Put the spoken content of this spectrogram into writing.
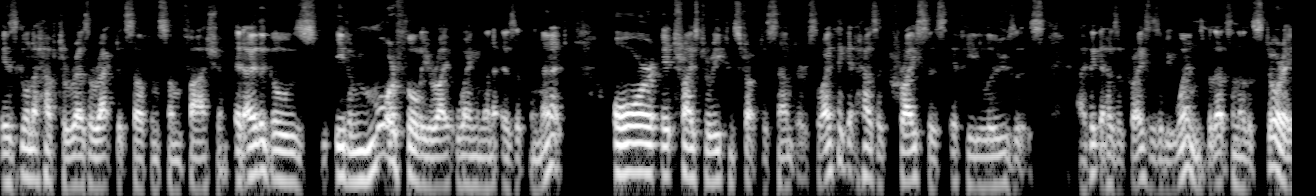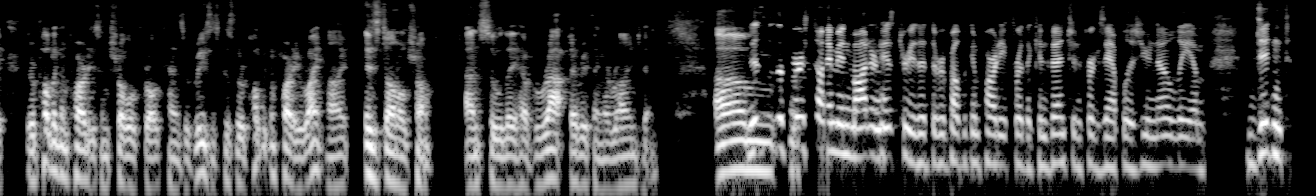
is going to have to resurrect itself in some fashion. It either goes even more fully right wing than it is at the minute, or it tries to reconstruct a center. So I think it has a crisis if he loses. I think it has a crisis if he wins, but that's another story. The Republican Party is in trouble for all kinds of reasons because the Republican Party right now is Donald Trump and so they have wrapped everything around him. Um, this is the first time in modern history that the Republican Party, for the convention, for example, as you know, Liam, didn't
